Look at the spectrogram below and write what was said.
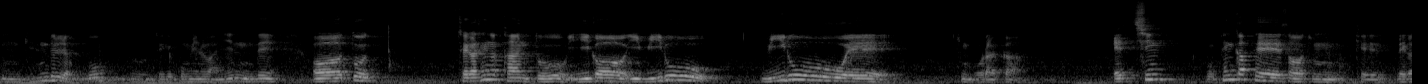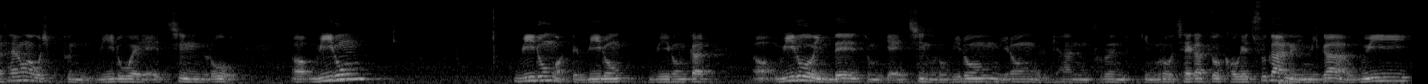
좀 이렇게 흔들렸고 또 되게 고민을 많이 했는데 어, 또 제가 생각한 또 이거 이 위로 위로의 좀 뭐랄까 애칭? 뭐 팬카페에서 좀 이렇게 내가 사용하고 싶은 위로의 애칭으로 어, 위롱? 위롱 어때? 위롱? 위롱. 그러니까 어, 위로인데 좀 이게 애칭으로 위롱 위롱 이렇게 하는 부르는 느낌으로 제가 또 거기에 추가한 의미가 위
